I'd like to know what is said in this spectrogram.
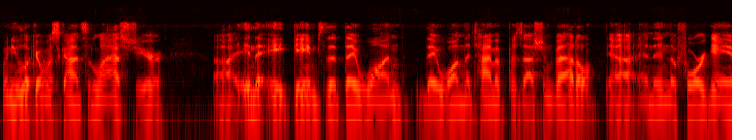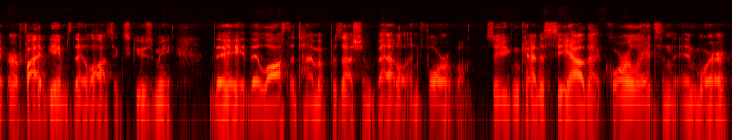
When you look at Wisconsin last year, uh, in the eight games that they won, they won the time of possession battle, uh, and in the four game or five games they lost, excuse me, they they lost the time of possession battle in four of them. So you can kind of see how that correlates and, and where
